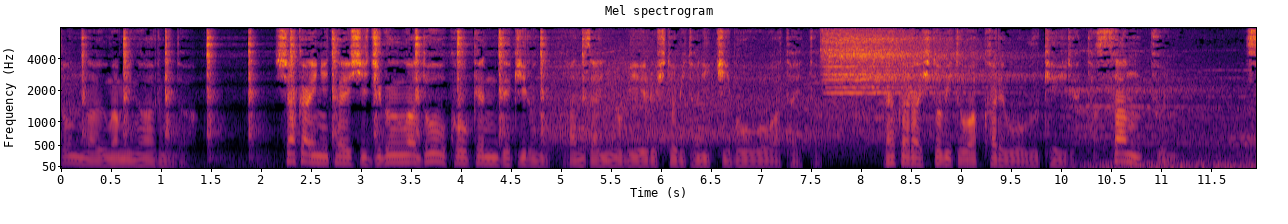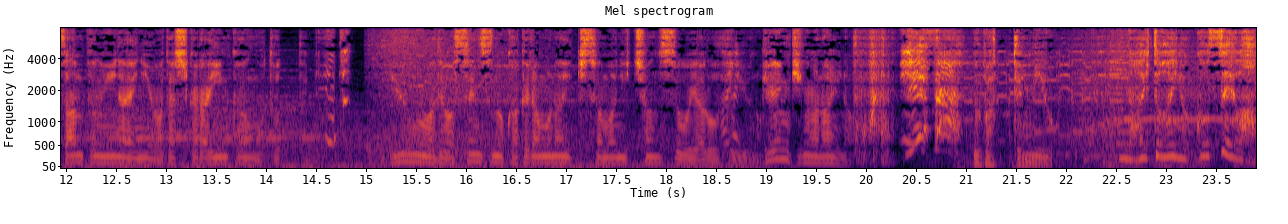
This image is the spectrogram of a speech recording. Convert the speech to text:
どんな旨味があるんだ？社会に対し自分はどう貢献できるのか？犯罪に怯える人々に希望を与えた。だから人々は彼を受け入れた。3分。3分以内に私から印鑑を取ってみろ。ユーモアではセンスのかけらもない貴様にチャンスをやろうというのに元気がないな。イエス奪ってみよう。ナイトアイの個性は？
